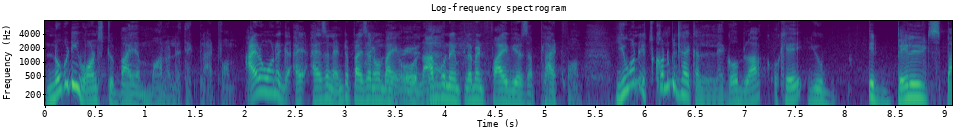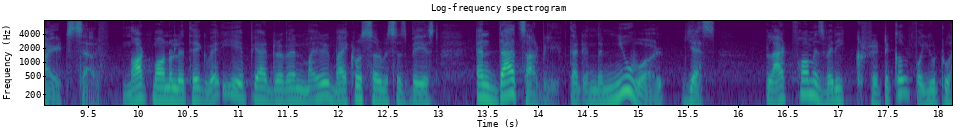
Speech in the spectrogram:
Nobody wants to buy a monolithic platform. I don't want to, as an enterprise, I don't buy, own. I'm going to implement five years of platform. You want, it's going to be like a Lego block, okay? You, it builds by itself, not monolithic, very API driven, microservices based. And that's our belief, that in the new world, yes, platform is very critical for you to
